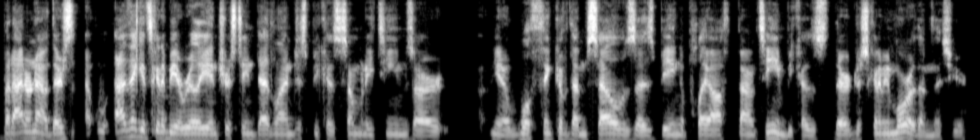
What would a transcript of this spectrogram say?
but I don't know. There's, I think it's going to be a really interesting deadline just because so many teams are, you know, will think of themselves as being a playoff bound team because there are just going to be more of them this year.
